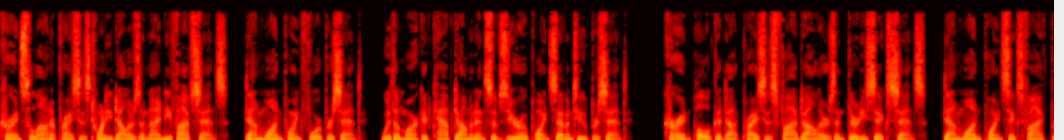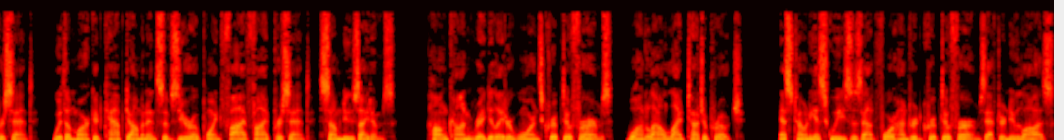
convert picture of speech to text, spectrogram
Current Solana price is $20.95, down 1.4%, with a market cap dominance of 0.72%. Current Polkadot price is $5.36, down 1.65%, with a market cap dominance of 0.55%. Some news items. Hong Kong regulator warns crypto firms, won't allow light touch approach. Estonia squeezes out 400 crypto firms after new laws.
